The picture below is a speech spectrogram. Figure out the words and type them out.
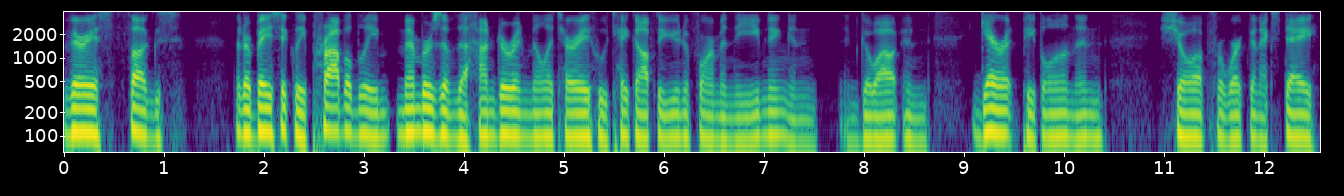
various thugs that are basically probably members of the Honduran military who take off their uniform in the evening and, and go out and garrote people and then show up for work the next day.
